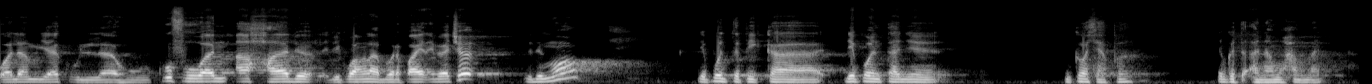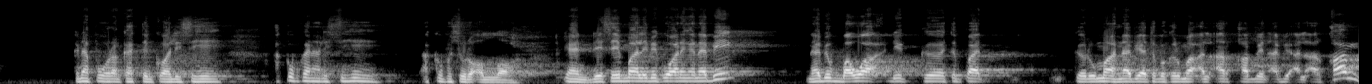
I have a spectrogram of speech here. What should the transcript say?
wa lam yakul lahu kufuwan ahad. Lebih kuranglah beberapa ayat Nabi baca. Dia dengar dia pun terpikat. Dia pun tanya, engkau siapa? Dia berkata, Ana Muhammad. Kenapa orang kata engkau ahli sihir? Aku bukan ahli sihir. Aku pesuruh Allah. Kan? Dia sembang lebih kurang dengan Nabi. Nabi bawa dia ke tempat ke rumah Nabi atau ke rumah Al-Arqam bin Abi Al-Arqam.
